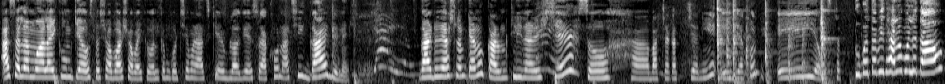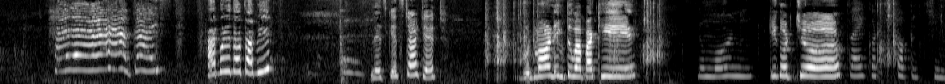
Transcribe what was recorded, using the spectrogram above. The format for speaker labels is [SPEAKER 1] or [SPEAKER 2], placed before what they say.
[SPEAKER 1] আসসালামু আলাইকুম কি অবস্থা সবার? সবাইকে ওয়েলকাম করছি আমার আজকের ব্লগে সো এখন আছি গার্ডেনে গার্ডেনে আসলাম কেন? কারণ ক্লিনার এসছে। সো বাচ্চা কাচ্চা নিয়ে এই যে এখন এই অবস্থা। তুবা তাবিদ হ্যালো বলে দাও। হাই বলে দাও Tabid let's get started good morning Tuba পাখি।
[SPEAKER 2] Good morning.
[SPEAKER 1] কি করছ?
[SPEAKER 2] Puppy Chew.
